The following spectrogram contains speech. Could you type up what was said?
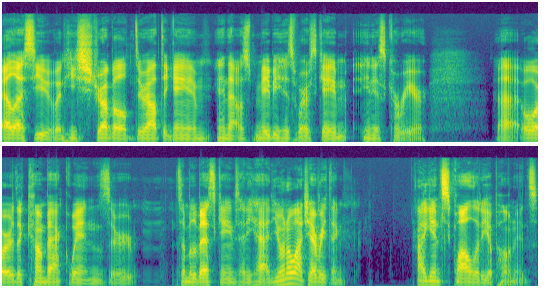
LSU, and he struggled throughout the game, and that was maybe his worst game in his career. Uh, or the comeback wins, or some of the best games that he had. You want to watch everything against quality opponents,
